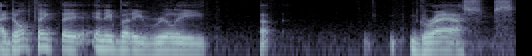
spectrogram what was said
I don't think that anybody really uh, grasps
